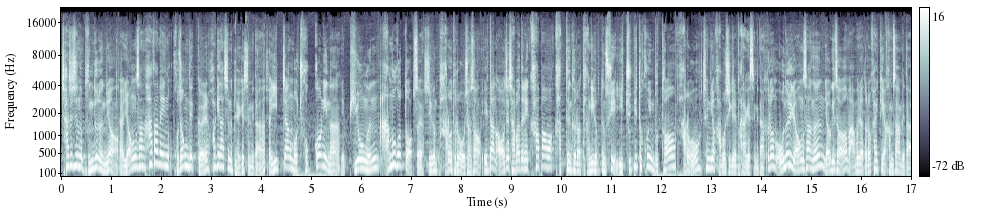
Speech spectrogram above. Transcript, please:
찾으시는 분들은요 자, 영상 하단에 있는 고정 댓글 확인하시면 되겠습니다. 자, 입장 뭐 조건이나 이 비용은 아무것도 없어요. 지금 바로 들어오셔서 일단 어제 잡아드린 카바와 같은 그런 단기 급 등 수익 이 주피터 코인부터 바로 챙겨 가보시길 바라겠습니다. 그럼 오늘 영상은 여기서 마무리하도록 할게요. 감사합니다.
